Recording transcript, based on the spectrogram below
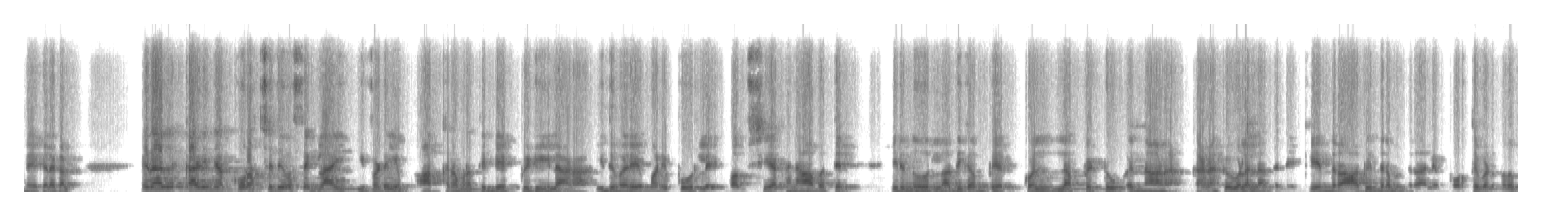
മേഖലകൾ. എന്നാൽ കഴിഞ്ഞ കുറച്ച് ദിവസങ്ങളായി ഇവിടെയും ആക്രമണത്തിന്റെ പിടിയിലാണ് ഇതുവരെ മണിപ്പൂരിലെ വംശീയ കലാപത്തിൽ ഇരുന്നൂറിലധികം പേർ കൊല്ലപ്പെട്ടു എന്നാണ് കണക്കുകളെല്ലാം തന്നെ കേന്ദ്ര ആഭ്യന്തര മന്ത്രാലയം പുറത്തുവിടുന്നതും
